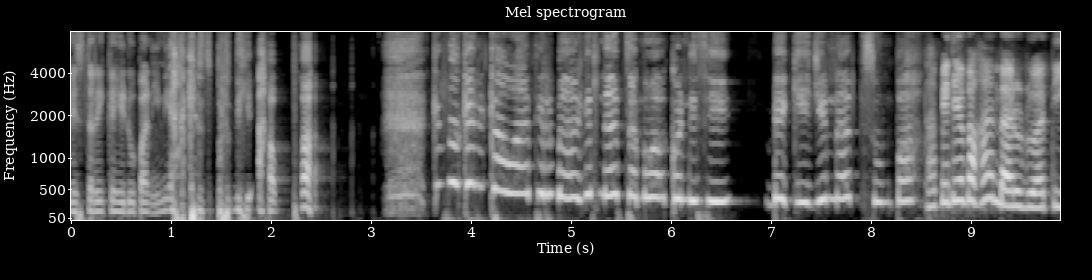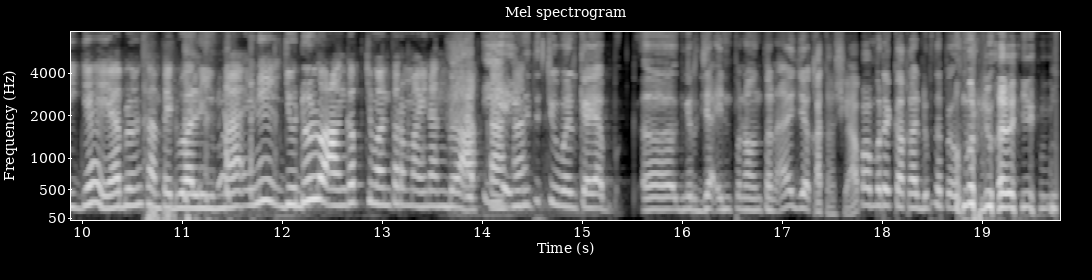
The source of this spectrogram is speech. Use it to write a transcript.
misteri kehidupan ini akan seperti apa kita kan khawatir banget Nat sama kondisi Becky Jin Nat sumpah Tapi dia bahkan baru 23 ya, belum sampai 25. Ini judul lo anggap cuman permainan belaka. iya ha? ini tuh cuman kayak eh, ngerjain penonton aja kata siapa mereka akan hidup sampai umur 25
